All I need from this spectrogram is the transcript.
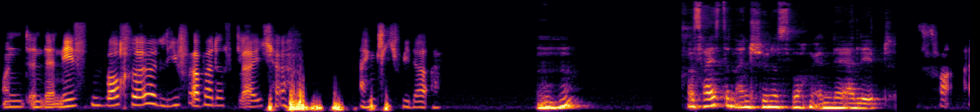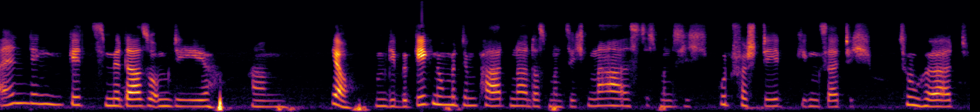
Und in der nächsten Woche lief aber das Gleiche eigentlich wieder ab. Mhm. Was heißt denn ein schönes Wochenende erlebt? Vor allen Dingen geht's mir da so um die, ähm, ja, um die Begegnung mit dem Partner, dass man sich nah ist, dass man sich gut versteht, gegenseitig zuhört,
